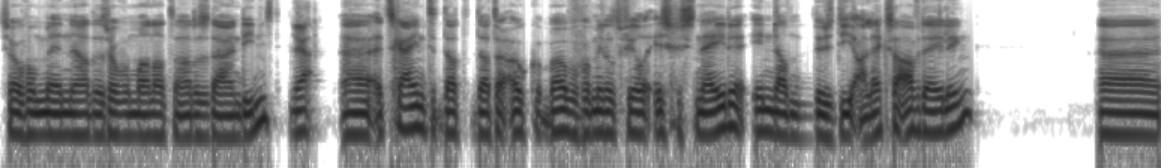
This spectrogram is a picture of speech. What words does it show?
Zoveel men hadden, zoveel man hadden, hadden ze daar in dienst. Ja. Eh, het schijnt dat, dat er ook boven gemiddeld veel is gesneden in dan dus die Alexa-afdeling. Eh,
